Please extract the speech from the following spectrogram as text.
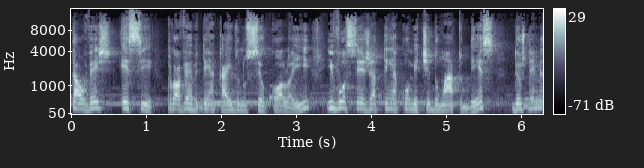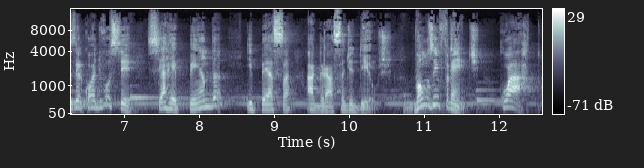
Talvez esse provérbio tenha caído no seu colo aí e você já tenha cometido um ato desse. Deus tem misericórdia de você. Se arrependa e peça a graça de Deus. Vamos em frente. Quarto,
